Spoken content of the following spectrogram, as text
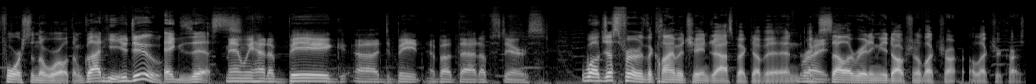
force in the world. I'm glad he You do. exists. Man, we had a big uh, debate about that upstairs. Well, just for the climate change aspect of it and Right. accelerating the adoption of electro- electric cars.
